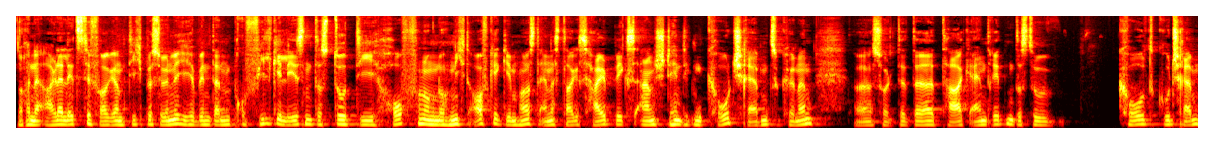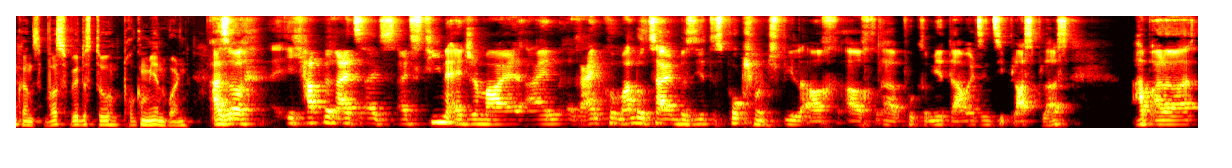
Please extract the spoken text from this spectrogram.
Noch eine allerletzte Frage an dich persönlich. Ich habe in deinem Profil gelesen, dass du die Hoffnung noch nicht aufgegeben hast, eines Tages halbwegs anständigen Code schreiben zu können. Äh, sollte der Tag eintreten, dass du Code gut schreiben kannst, was würdest du programmieren wollen? Also ich habe bereits als, als Teenager mal ein rein kommandozeilenbasiertes Pokémon-Spiel auch, auch äh, programmiert, damals in C++ habe aber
